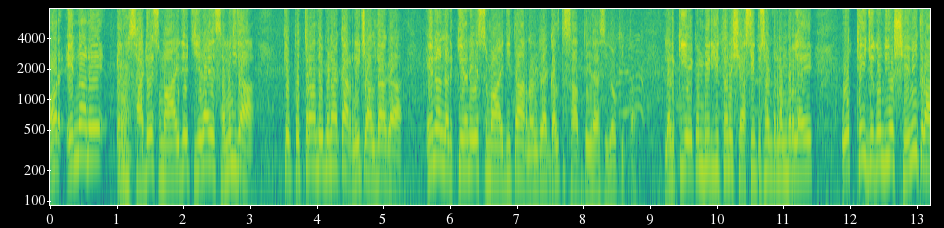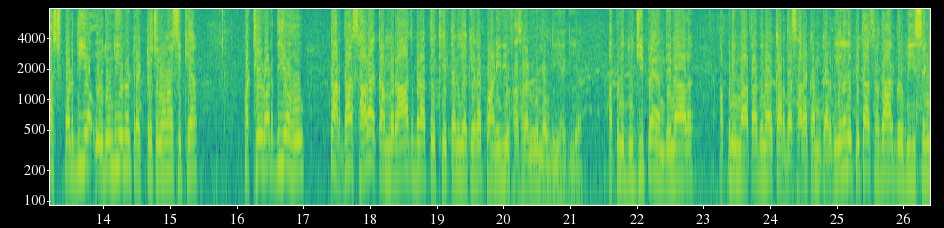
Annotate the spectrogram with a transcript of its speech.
ਔਰ ਇਹਨਾਂ ਨੇ ਸਾਡੇ ਸਮਾਜ ਦੇ ਵਿੱਚ ਜਿਹੜਾ ਇਹ ਸਮਝਦਾ ਕਿ ਪੁੱਤਰਾਂ ਦੇ ਬਿਨਾ ਘਰ ਨਹੀਂ ਚੱਲਦਾਗਾ, ਇਹਨਾਂ ਲੜਕੀਆਂ ਨੇ ਇਸ ਸਮਾਜ ਦੀ ਧਾਰਨਾ ਨੂੰ ਜਿਹੜਾ ਗਲਤ ਸਾਬਤ ਜਿਹੜਾ ਸੀਗਾ ਉਹ ਕੀਤਾ। ਲੜਕੀ ਏਕਮਵੀਰ ਜਿੱਥੋਂ ਨੇ 86% ਨੰਬਰ ਲਏ, ਉੱਥੇ ਹੀ ਜਦੋਂ ਦੀ ਉਹ 6ਵੀਂ ਕਲਾਸ 'ਚ ਪੜ੍ਹਦੀ ਆ, ਉਦੋਂ ਦੀ ਉਹਨੇ ਟਰੈਕਟਰ ਚਲਾਉਣਾ ਸਿੱਖਿਆ। ਪੱਠੇ ਵੜਦੀ ਆ ਉਹ, ਘਰ ਦਾ ਸਾਰਾ ਕੰਮ ਰਾਤ ਬਰਾਤੇ ਖੇਤਾਂ ਨੂੰ ਜਾ ਕੇ ਜਿਹੜਾ ਪਾਣੀ ਦੀ ਫਸਲਾਂ ਨੂੰ ਉਹ ਲਾਉਂਦੀ ਹੈਗੀ ਆ। ਆਪਣੀ ਦੂਜੀ ਭੈਣ ਦੇ ਨਾਲ, ਆਪਣੀ ਮਾਤਾ ਦੇ ਨਾਲ ਘਰ ਦਾ ਸਾਰਾ ਕੰਮ ਕਰਦੀ ਇਹਨਾਂ ਦੇ ਪਿਤਾ ਸਰਦਾਰ ਗੁਰਬੀਰ ਸਿੰਘ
